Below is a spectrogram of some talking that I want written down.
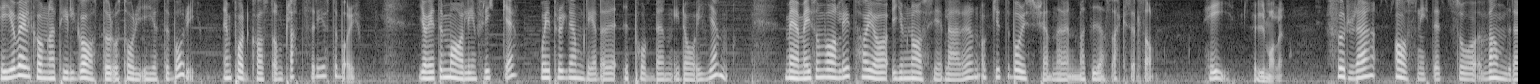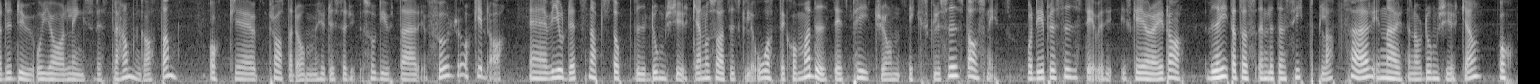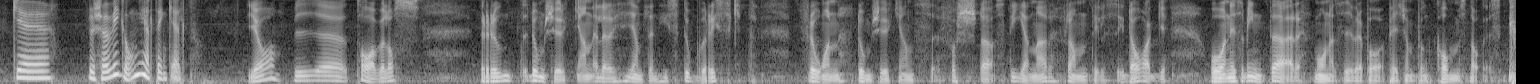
Hej och välkomna till Gator och torg i Göteborg, en podcast om platser i Göteborg. Jag heter Malin Fricke och är programledare i podden idag igen. Med mig som vanligt har jag gymnasieläraren och Göteborgskännaren Mattias Axelsson. Hej! Hej Malin! Förra avsnittet så vandrade du och jag längs Västra Hamngatan och eh, pratade om hur det såg ut där förr och idag. Eh, vi gjorde ett snabbt stopp vid domkyrkan och sa att vi skulle återkomma dit i ett Patreon-exklusivt avsnitt. Och det är precis det vi ska göra idag. Vi har hittat oss en liten sittplats här i närheten av domkyrkan och eh, då kör vi igång helt enkelt. Ja, vi eh, tar väl oss runt domkyrkan, eller egentligen historiskt, från domkyrkans första stenar fram tills idag. Och ni som inte är månadsgivare på patreon.com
